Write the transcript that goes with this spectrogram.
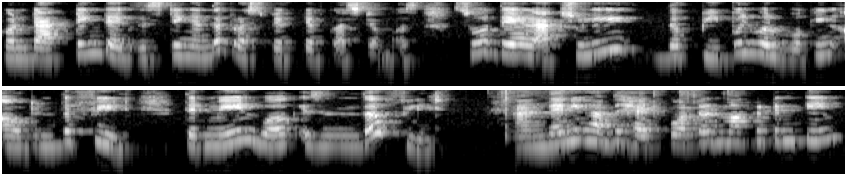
contacting the existing and the prospective customers. So they are actually the people who are working out in the field. Their main work is in the field. And then you have the headquartered marketing team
